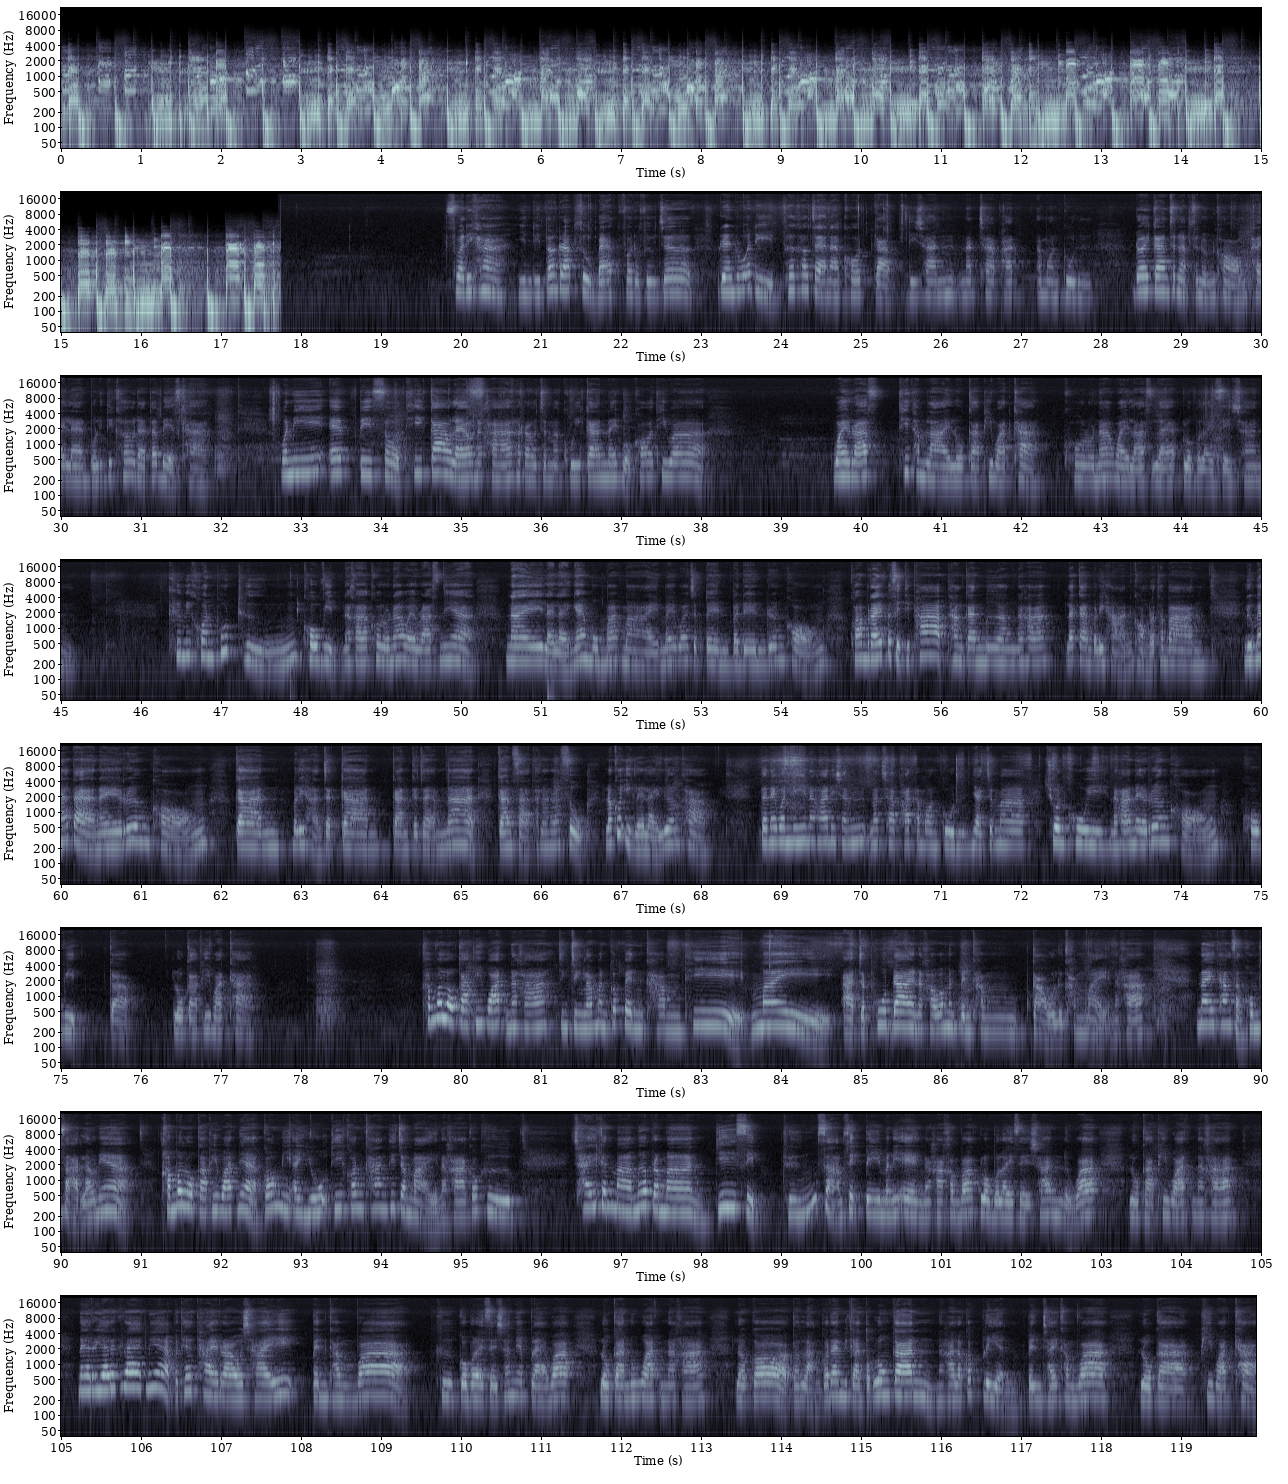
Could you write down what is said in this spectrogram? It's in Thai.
ส ยินดีต้อนรับสู่ Back for the Future เรียนรู้อดีตเพื่อเข้าใจอนาคตกับดิฉันนัชชาพัฒน์อมรกุล โดยการสนับสนุนของ Thailand Political Database ค่ะ วันนี้ episode ที่ 9 แล้วนะคะ เราจะมาคุยกันในหัวข้อที่ว่า ไวรัสที่ทำลายโลกาภิวัตน์ค่ะ โคโรนาไวรัสและ globalization คือมีคนพูดถึงโควิดนะคะโคโรนาไวรัสเนี่ย ในหลาย ๆ แง่มุมมากมาย ไม่ว่าจะเป็นประเด็นเรื่องของความไร้ประสิทธิภาพทางการเมืองนะคะ และการบริหารของรัฐบาล หรือแม้แต่ในเรื่องของการบริหารจัดการ การกระจายอำนาจ การสาธารณสุข แล้วก็อีกหลาย ๆ เรื่องค่ะแต่ในวันนี้นะคะดิฉันนัชชาพัฒน์อมรกุลอยากจะมาชวนคุยนะคะในเรื่องของโควิดกับโลกาภิวัตน์ค่ะ คำว่าโลกาภิวัตน์นะคะ จริงๆแล้วมันก็เป็นคำที่ไม่อาจจะพูดได้นะคะ ว่ามันเป็นคำเก่าหรือคำใหม่นะคะ ในทางสังคมศาสตร์แล้วเนี่ยคำว่าโลกาภิวัตน์เนี่ยก็มีอายุที่ค่อนข้างที่จะใหม่นะคะ ก็คือ ใช้กันมาเมื่อประมาณ 20 ถึง 30 ปีมานี้เองนะคะคำว่า globalization หรือว่าโลกาภิวัตน์นะคะ ในระยะแรกๆเนี่ยประเทศไทยเราใช้เป็นคำว่า คือ globalization เนี่ยแปลว่าโลกานุวัตนะคะ แล้วก็ตอนหลังก็ได้มีการตกลงกันนะคะ แล้วก็เปลี่ยนเป็นใช้คำว่าโลกาภิวัตค่ะ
